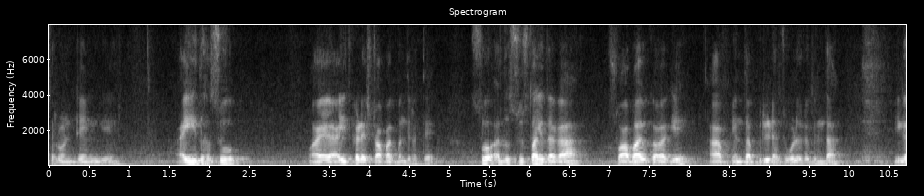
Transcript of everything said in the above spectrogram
ಸರ್ ಒಂದು ಟೈಮ್ಗೆ ಐದು ಹಸು ಐದು ಕಡೆ ಸ್ಟಾಪ್ ಆಗಿ ಬಂದಿರುತ್ತೆ. ಸೊ ಅದು ಸುಸ್ತಾಗಿದ್ದಾಗ ಸ್ವಾಭಾವಿಕವಾಗಿ ಆ ಎಂಥ ಬ್ರೀಡ್ ಹಸುಗಳಿರೋದ್ರಿಂದ ಈಗ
